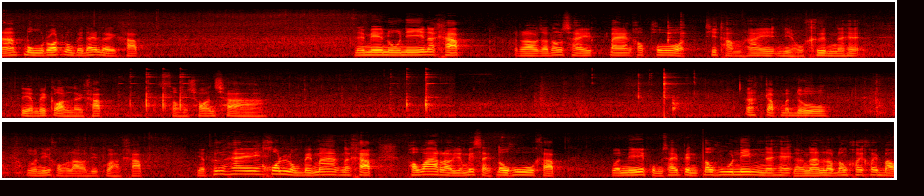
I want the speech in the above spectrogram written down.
น้ำปรุงรสลงไปได้เลยครับ ในเมนูนี้นะครับ เราจะต้องใช้แป้งข้าวโพดที่ทำให้เหนียวขึ้นนะฮะ เตรียมไว้ก่อนเลยครับ 2 ช้อนชาอะกลับมาดูตัวนี้ของเราดีกว่าครับ อย่าเพิ่งให้ข้นลงไปมากนะครับ เพราะว่าเรายังไม่ใส่เต้าหู้ครับ วันนี้ผมใช้เป็นเต้าหู้นิ่มนะฮะ ดังนั้นเราต้องค่อยๆเบา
